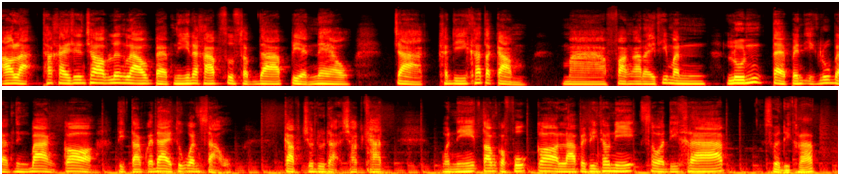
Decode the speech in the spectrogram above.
เอาละถ้าใครชื่นชอบเรื่องราวแบบนี้นะครับ สุดสัปดาห์เปลี่ยนแนวจากคดีฆาตกรรม มาฟังอะไรที่มันลุ้นแต่เป็นอีกรูปแบบหนึ่งบ้าง ก็ติดตามกันได้ทุกวันเสาร์กับชวนดูดะ Short Cut วันนี้ต้อมกับฟุกก็ลาไปเพียงเท่านี้ สวัสดีครับ สวัสดีครับ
